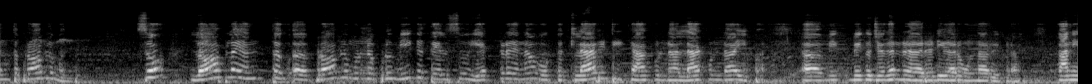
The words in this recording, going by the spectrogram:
అంత ప్రాబ్లం ఉంది. సో లోపల ఎంత ప్రాబ్లం ఉన్నప్పుడు మీకు తెలుసు ఎక్కడైనా ఒక క్లారిటీ కాకుండా లేకుండా మీకు మీకు జగన్ రెడ్డి గారు ఉన్నారు ఇక్కడ. కానీ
